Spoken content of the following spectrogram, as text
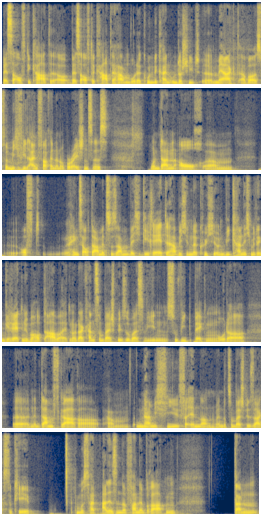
besser auf die Karte, besser auf der Karte haben, wo der Kunde keinen Unterschied äh, merkt, aber es für mich viel einfacher in den Operations ist. Und dann auch ähm, oft hängt es auch damit zusammen, welche Geräte habe ich in der Küche und wie kann ich mit den Geräten überhaupt arbeiten. Oder kann zum Beispiel sowas wie ein sous becken oder äh, einen Dampfgarer ähm, unheimlich viel verändern. Wenn du zum Beispiel sagst, okay, du musst halt alles in der Pfanne braten, dann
